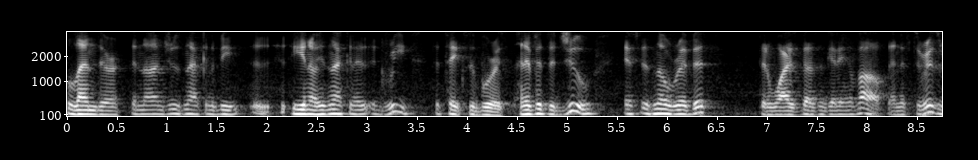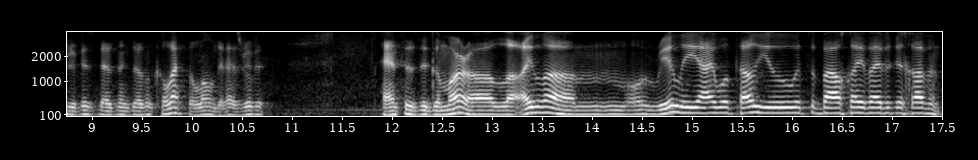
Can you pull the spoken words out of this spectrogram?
lender, the non-Jew is not going to be, uh, you know, he's not going to agree to take Zaburis. And if it's a Jew, if there's no ribis, then why is Bezdin getting involved? And if there is ribis, Bezdin doesn't collect a loan that has ribis. Answers the Gemara, La'ilam, really, I will tell you, it's a Baal Chayv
